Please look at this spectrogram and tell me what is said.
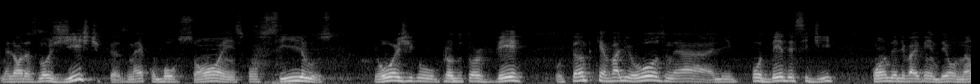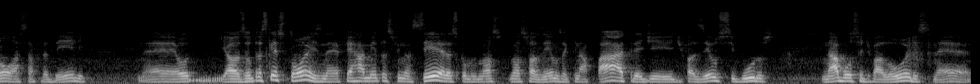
melhoras logísticas, né, com bolsões, com silos. Hoje o produtor vê o tanto que é valioso, né, ele poder decidir quando ele vai vender ou não a safra dele, né, e as outras questões, né, ferramentas financeiras, como nós, nós fazemos aqui na Pátria, de, de fazer os seguros na Bolsa de Valores, né,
